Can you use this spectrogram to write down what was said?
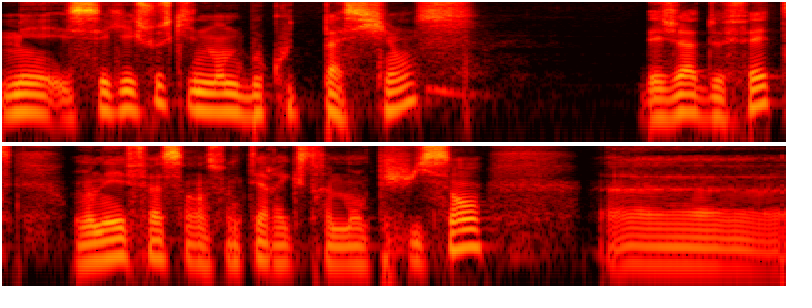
Mais c'est quelque chose qui demande beaucoup de patience. Déjà, de fait, on est face à un sphincter extrêmement puissant. Euh,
